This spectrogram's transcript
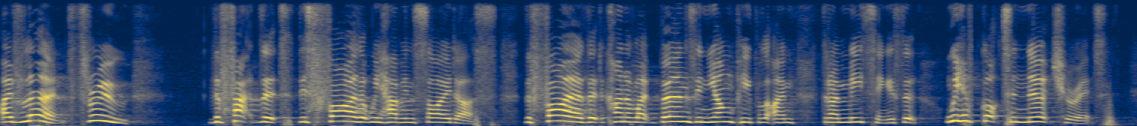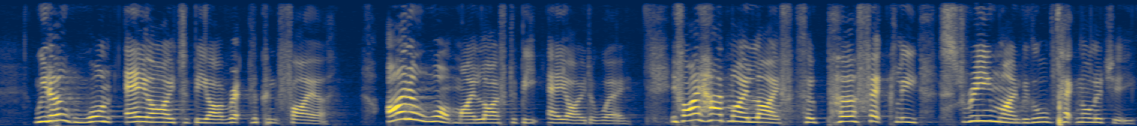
I've learned through the fact that this fire that we have inside us, the fire that kind of like burns in young people that I'm, that I'm meeting, is that we have got to nurture it. We don't want AI to be our replicant fire. I don't want my life to be AI'd away. If I had my life so perfectly streamlined with all technology,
